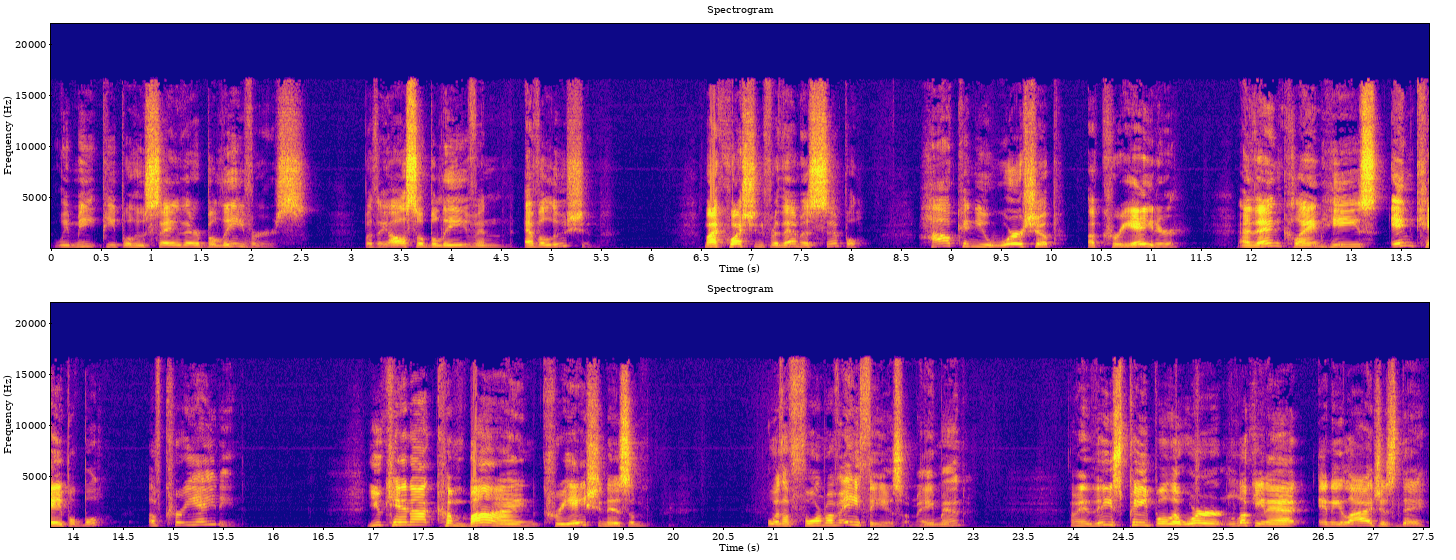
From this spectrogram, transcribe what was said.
We meet people who say they're believers, but they also believe in evolution. My question for them is simple How can you worship a creator and then claim he's incapable of creating? You cannot combine creationism with a form of atheism. Amen? I mean, these people that we're looking at in Elijah's day,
